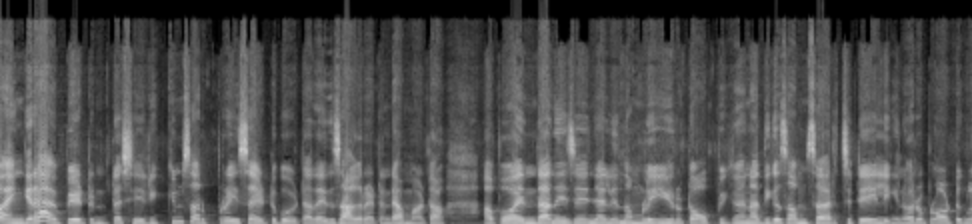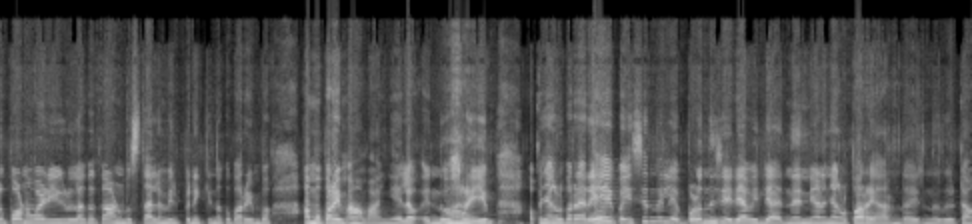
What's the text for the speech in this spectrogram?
ഭയങ്കര ഹാപ്പി ആയിട്ടുണ്ട് കേട്ടോ ശരിക്കും സർപ്രൈസ് ആയിട്ട് പോയിട്ട്. അതായത് സാഗരേട്ടന്റെ അമ്മ കേട്ടോ അപ്പോൾ എന്താണെന്ന് വെച്ച് കഴിഞ്ഞാൽ നമ്മൾ ഈ ഒരു ടോപ്പിക്ക് അങ്ങനെ അധികം സംസാരിച്ചിട്ടേ ഇല്ല. ഇങ്ങനെ ഓരോ പ്ലോട്ടുകൾ പോണ വഴികളിലൊക്കെ കാണുമ്പോൾ സ്ഥലം വിൽപ്പനയ്ക്ക് എന്നൊക്കെ പറയുമ്പോൾ അമ്മ പറയും ആ വാങ്ങിയാലോ? എന്ന് പറയും. അപ്പോൾ ഞങ്ങൾ പറയാറ് ഏയ് പൈസ ഒന്നുമില്ല എപ്പോഴൊന്നും ശരിയാവില്ല. എന്ന് തന്നെയാണ് ഞങ്ങൾ പറയാറുണ്ടായിരുന്നത് കേട്ടോ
